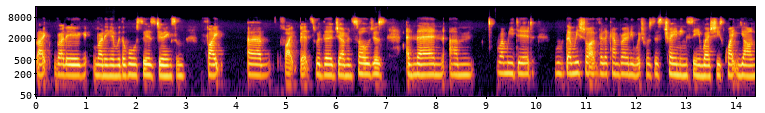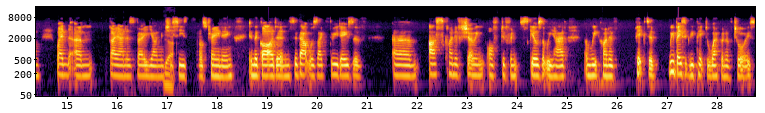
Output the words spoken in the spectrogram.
like running, running in with the horses, doing some fight, um, fight bits with the German soldiers, and then um, when we did, then we shot at Villa Cimbrone, which was this training scene where she's quite young when um, Diana's very young and Yeah. she sees girls training in the garden. So that was like three days of um, us kind of showing off different skills that we had, and we kind of picked a we basically picked a weapon of choice,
